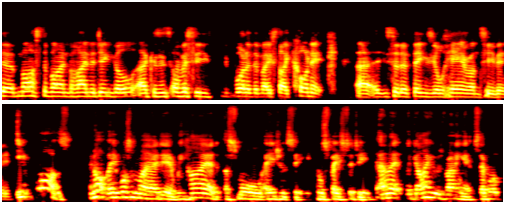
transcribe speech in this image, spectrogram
the mastermind behind the jingle? Because uh, it's obviously one of the most iconic uh, sort of things you'll hear on TV. It was not. It wasn't my idea. We hired a small agency called Space City, and the, the guy who was running it said, "Well,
